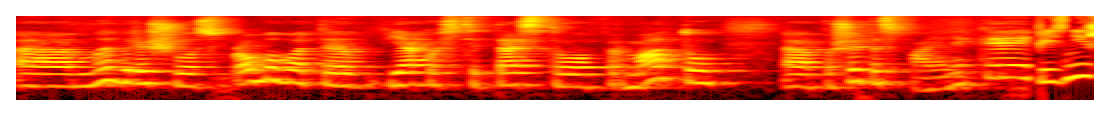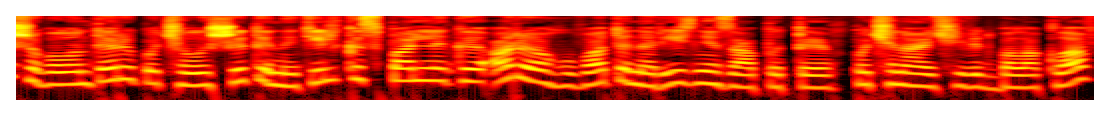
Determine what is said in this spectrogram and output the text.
е, Ми вирішили спробувати в якості тестового формату е, пошити спальники. Пізніше волонтери почали шити не тільки спальники, а реагувати на різні запити, починаючи від балаклав,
